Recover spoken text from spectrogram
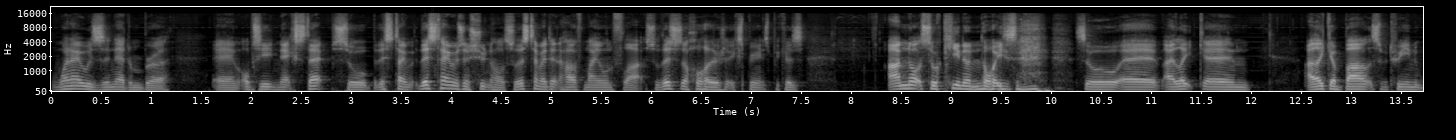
when I was in Edinburgh, um, obviously, next step. So this time, this time I was in shooting hall. So this time I didn't have my own flat. So this is a whole other experience because I'm not so keen on noise. so uh, I like um, I like a balance between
